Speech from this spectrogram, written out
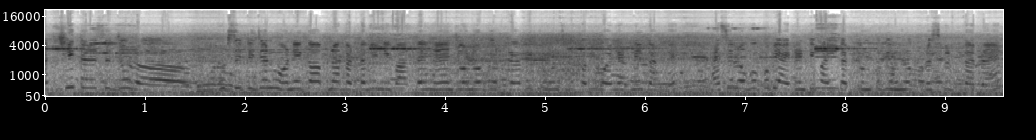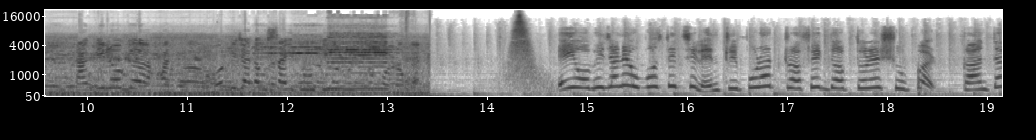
अच्छी तरह से जो गुड सिटीजन होने का अपना कर्तव्य निभाते हैं जो लोग ट्रैफिक रूल्स को कभी वॉयलेट नहीं करते ऐसे लोगों को भी आइडेंटिफाई करके उनको भी हम लोग पुरस्कृत कर रहे हैं ताकि लोग हद- और भी ज़्यादा उत्साहित हों कि वो रूल्स को फॉलो करें এই অভিযানে উপস্থিত ছিলেন ত্রিপুরা ট্রাফিক দপ্তরের সুপার কান্তা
